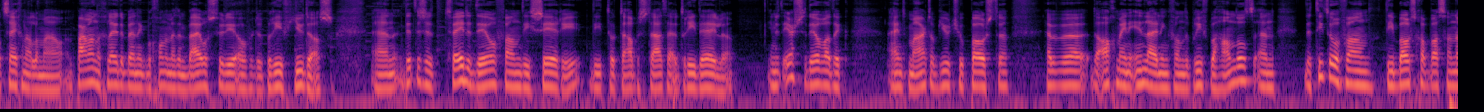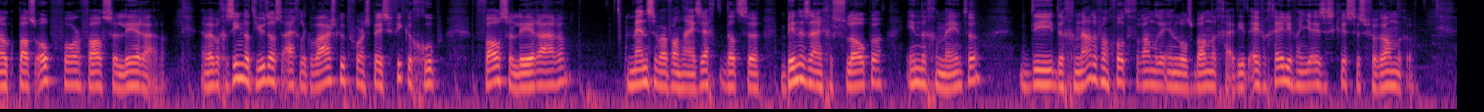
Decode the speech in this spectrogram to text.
God zegen allemaal. Een paar maanden geleden ben ik begonnen met een Bijbelstudie over de brief Judas. En dit is het tweede deel van die serie, die totaal bestaat uit drie delen. In het eerste deel, wat ik eind maart op YouTube postte, hebben we de algemene inleiding van de brief behandeld. En de titel van die boodschap was dan ook Pas op voor valse leraren. En we hebben gezien dat Judas eigenlijk waarschuwt voor een specifieke groep valse leraren mensen waarvan hij zegt dat ze binnen zijn geslopen in de gemeente, die de genade van God veranderen in losbandigheid, die het evangelie van Jezus Christus veranderen.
